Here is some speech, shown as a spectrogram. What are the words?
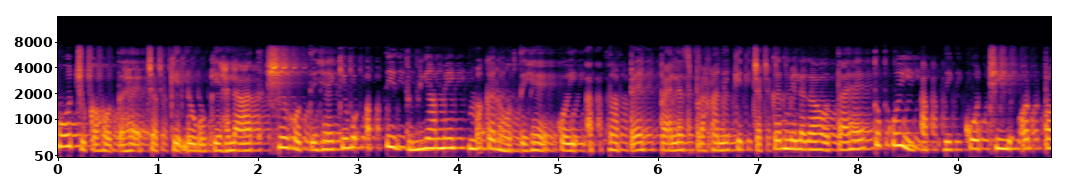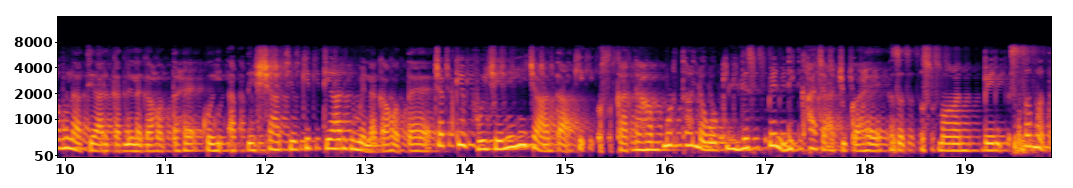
हो चुका होता है, जबकि लोगों के हालात शे होते हैं कि वो अपनी दुनिया में मगन होते हैं। कोई अपना बैंक बैलेंस बढ़ाने के चक्कर में लगा होता है तो कोई अपनी कोठी और बंगला तैयार करने लगा होता है। कोई अपनी शादियों की तैयारियों में लगा होता है, जबकि वो ये नहीं जानता कि उसका नाम मुर्दा लोगों की लिस्ट में लिखा जा चुका है। हज़रत उस्मान बिन समद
